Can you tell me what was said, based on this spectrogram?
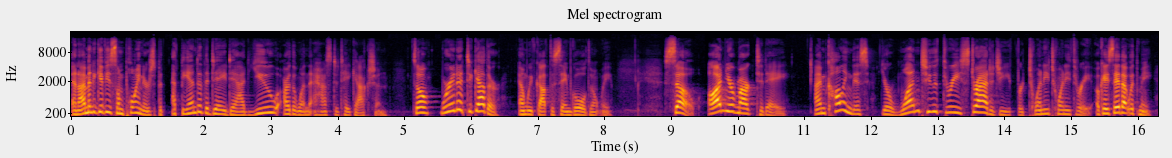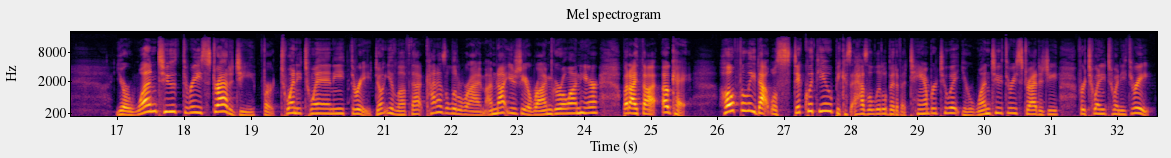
And I'm going to give you some pointers. But at the end of the day, Dad, you are the one that has to take action. So we're in it together. And we've got the same goal, don't we? So, on your mark today, I'm calling this your one, two, three strategy for 2023. Okay, say that with me. Your one, two, three strategy for 2023. Don't you love that? Kind of has a little rhyme. I'm not usually a rhyme girl on here, but I thought, okay, hopefully that will stick with you because it has a little bit of a timbre to it. Your one, two, three strategy for 2023.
